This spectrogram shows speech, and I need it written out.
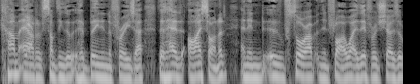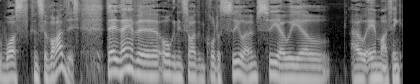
come out of something that had been in the freezer that had ice on it and then uh, thaw up and then fly away. Therefore, it shows that wasps can survive this. They, they have an organ inside them called a coelom, C-O-E-L... OM, I think,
